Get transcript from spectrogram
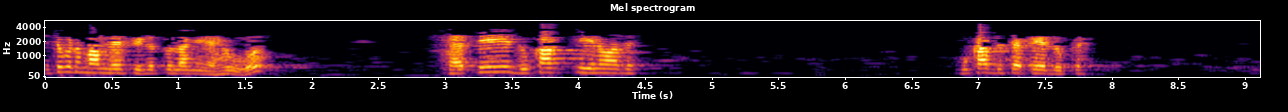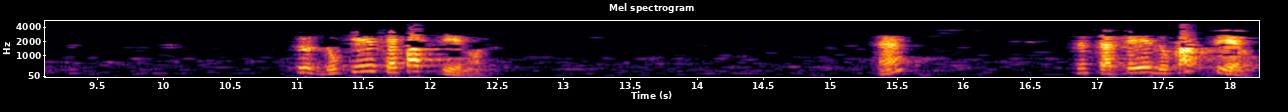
එතකොට මම මේ පිළිතුලෙන් ඇහුවොත් සැපේ දුකක් කියනවද? මොකද්ද සැපේ දුක? ඒක දුකේ සැපක් තියෙනවද? ඈ? ඒ සැපේ දුකක් තියෙනවා.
